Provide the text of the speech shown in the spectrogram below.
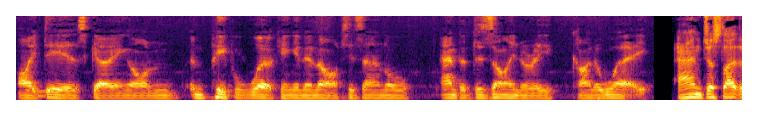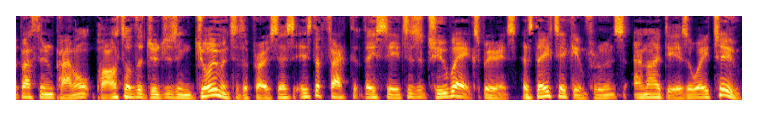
mm. ideas going on and people working in an artisanal and a designery kind of way. And just like the bathroom panel, part of the judge's enjoyment of the process is the fact that they see it as a two-way experience as they take influence and ideas away too.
